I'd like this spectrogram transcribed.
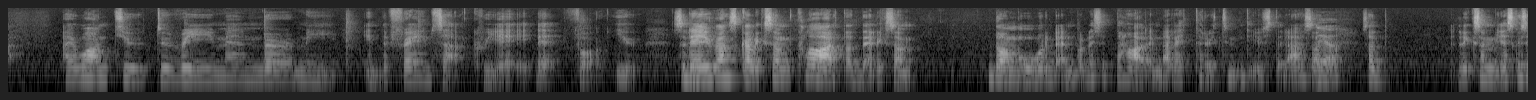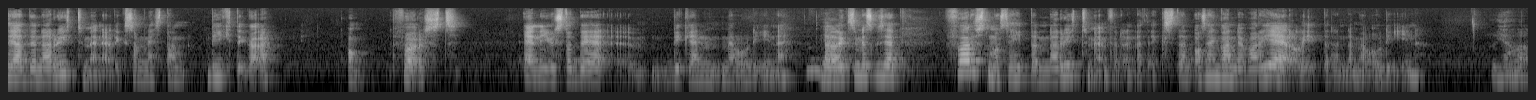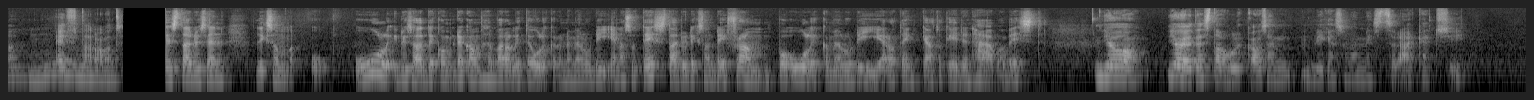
I want you to remember me in the frames I created for you. Så det är ju ganska liksom klart att det liksom de orden på det sättet har den där rätt rytm till just det där. Så, Ja. så att liksom, jag skulle säga att den där rytmen är liksom nästan viktigare först än just att det vilken melodin är. Eller Ja. liksom, jag skulle säga att först måste jag hitta den där rytmen för den där texten och sen kan det variera lite den där melodin ja. Mm. efteråt. Testar du sen liksom du sa att det, kom, det kan vara lite olika de där melodierna, så testar du liksom dig fram på olika melodier och tänker att okej den här var bäst. Ja, ja, jag testar olika och sen vilken som är mest sådär catchy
